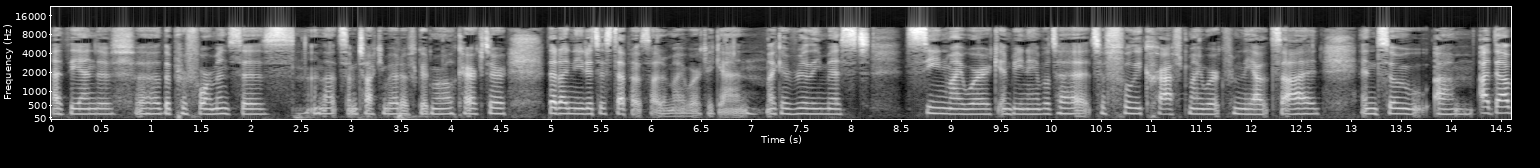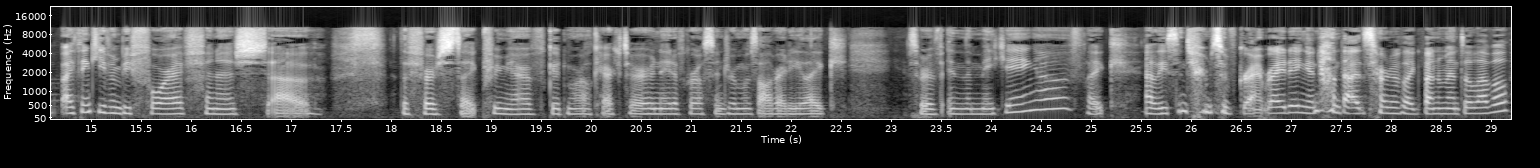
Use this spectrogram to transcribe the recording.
at the end of uh, the performances, and that's I'm talking about of good moral character, that I needed to step outside of my work again. Like I really missed seeing my work and being able to to fully craft my work from the outside. And so um, at that, I think even before I finished. Uh, the first like premiere of Good Moral Character, Native Girl Syndrome was already like sort of in the making of, like at least in terms of grant writing and on that sort of like fundamental level.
